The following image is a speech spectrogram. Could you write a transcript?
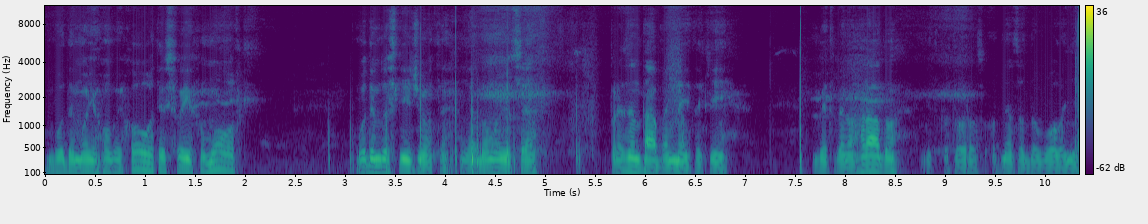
Будемо його виховувати в своїх умовах. Будемо досліджувати. Я думаю, це презентабельний такий вид винограду, від якого одне задоволення.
